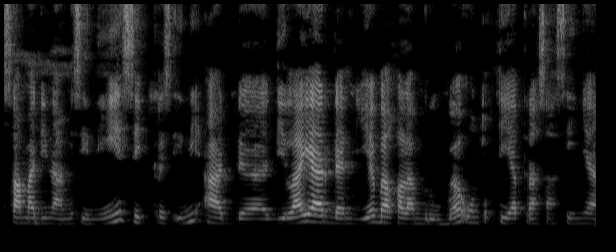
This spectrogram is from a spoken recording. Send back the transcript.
sama dinamis ini, si Kris ini ada di layar dan dia bakalan berubah untuk tiap transaksinya.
